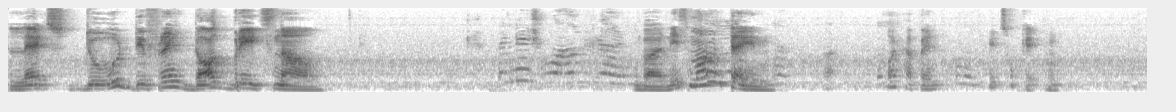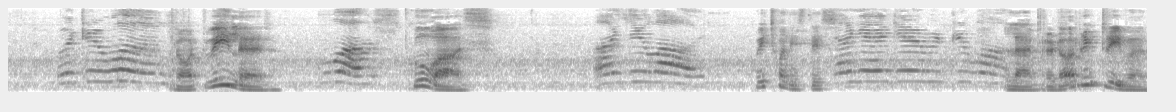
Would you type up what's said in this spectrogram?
Let's do different dog breeds now. Finish one. Bernese Mountain. What happened? It's okay. Hmm. What do you want? Rottweiler. Was. Kuvasz. I see why. Which one is this? Labrador Retriever.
